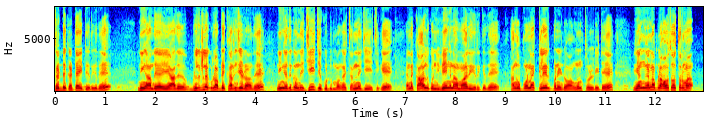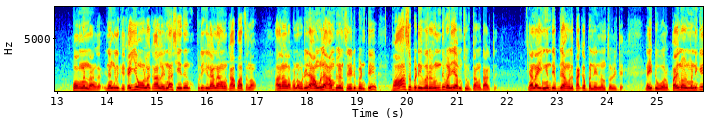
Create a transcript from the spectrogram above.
த்ரெட்டு கட் ஆகிட்டு இருக்குது. நீங்கள் அந்த அது பிளட்லக்குள்ளே அப்படியே கரைஞ்சிடும் அது. நீங்கள் அதுக்கு வந்து ஜிஹெச்சுக்கு கூட்டு போங்க சென்னை ஜிஹெச்சுக்கு ஏன்னா கால் கொஞ்சம் வீங்கினா மாதிரி இருக்குது. அங்கே போனால் கிளியர் பண்ணிவிடுவாங்கன்னு சொல்லிட்டு எங்கள் என்ன பண்ண அவசர அவசரமாக போங்கன்னாங்க. எங்களுக்கு கையும் உள்ள கால் என்ன செய்யுதுன்னு புரியலன்னு அவங்க காப்பாற்றணும் அதனால் பண்ண உடனே அவங்களே ஆம்புலன்ஸ் ரெடி பண்ணிட்டு வாசப்படி இவர் வந்து வழி அமுச்சு விட்டாங்க டாக்டர் ஏன்னா இங்கேருந்து எப்படி அவங்கள பேக்கப் பண்ணிடணும்னு சொல்லிட்டு. நைட்டு ஒரு பதினோரு மணிக்கு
